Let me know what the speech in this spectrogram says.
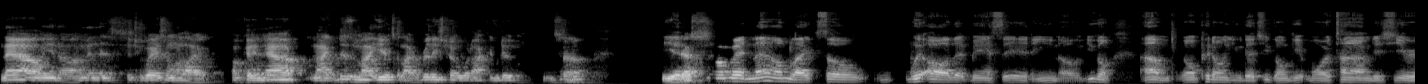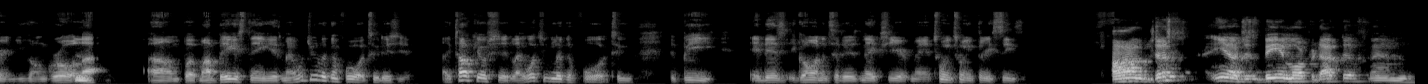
now you know I'm in this situation where like, okay, now like this is my year to like really show what I can do, and so. Yeah, that's where I'm at now. I'm like, so with all that being said, and you know, you gonna I'm gonna put on you that you're gonna get more time this year and you're gonna grow a mm-hmm. lot. Um, but my biggest thing is, man, what you looking forward to this year? Like, talk your shit. Like, what you looking forward to to be in this going into this next year, man, 2023 season? Um, just you know, just being more productive and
